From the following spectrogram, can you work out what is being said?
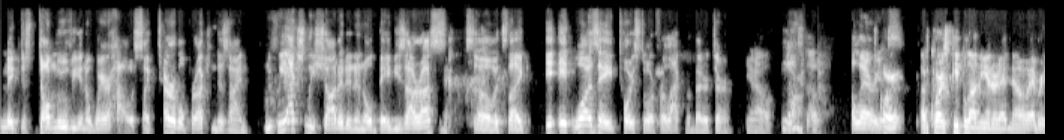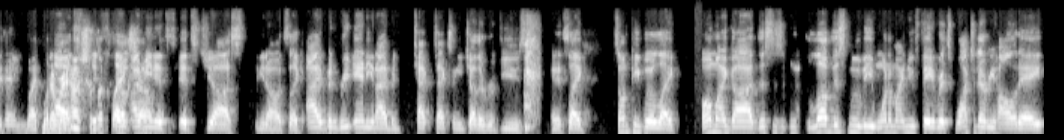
make this dumb movie in a warehouse like terrible production design. We actually shot it in an old babies r us so it's like it, it, was a toy store for lack of a better term, you know? Yeah. So hilarious. Of course, of course, people on the internet know everything, what, what a oh, warehouse should look like. So, I mean, it's, it's just, you know, it's like, I've been, re- Andy and I have been te- texting each other reviews and it's like, some people are like, oh my God, this is, love this movie. One of my new favorites. Watch it every holiday.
